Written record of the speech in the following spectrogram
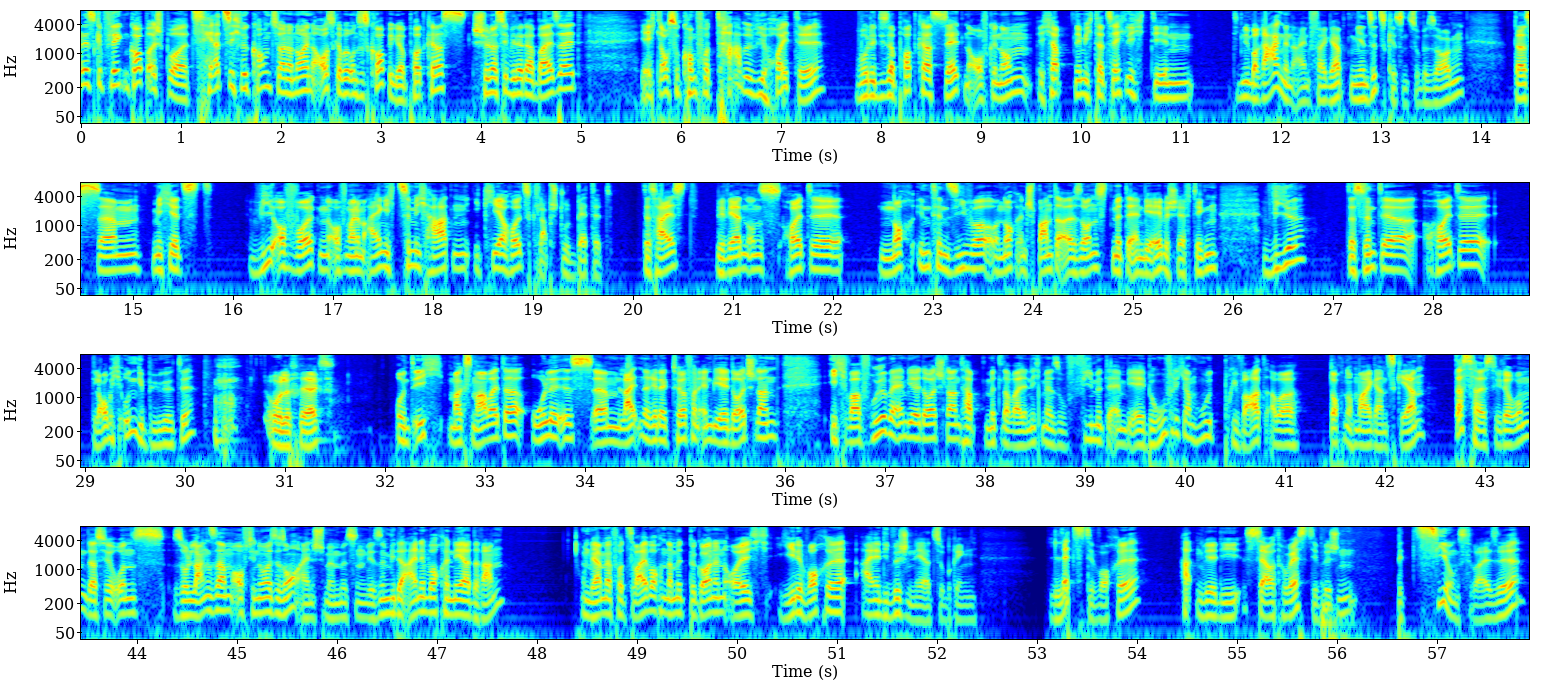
Freunde des gepflegten Korbballsports, herzlich willkommen zu einer neuen Ausgabe unseres Korbiger Podcasts. Schön, dass ihr wieder dabei seid. Ja, ich glaube, so komfortabel wie heute wurde dieser Podcast selten aufgenommen. Ich habe nämlich tatsächlich den, den überragenden Einfall gehabt, mir ein Sitzkissen zu besorgen, das ähm, mich jetzt wie auf Wolken auf meinem eigentlich ziemlich harten IKEA-Holzklappstuhl bettet. Das heißt, wir werden uns heute noch intensiver und noch entspannter als sonst mit der NBA beschäftigen. Wir, das sind der heute glaube ich, ungebügelte. Ole Freaks. Und ich, Max Marbeiter. Ole ist ähm, leitender Redakteur von NBA Deutschland. Ich war früher bei NBA Deutschland, habe mittlerweile nicht mehr so viel mit der NBA beruflich am Hut, privat aber doch nochmal ganz gern. Das heißt wiederum, dass wir uns so langsam auf die neue Saison einstimmen müssen. Wir sind wieder eine Woche näher dran. Und wir haben ja vor zwei Wochen damit begonnen, euch jede Woche eine Division näher zu bringen. Letzte Woche hatten wir die Southwest Division, beziehungsweise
